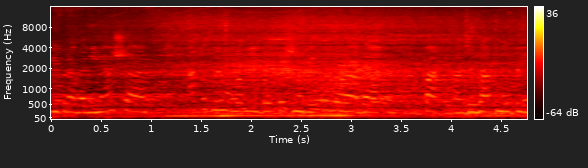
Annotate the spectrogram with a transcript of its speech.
pripravení na šar. Ako sme hovorili, bezpečnosť je prvoráda, pak zapnutý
